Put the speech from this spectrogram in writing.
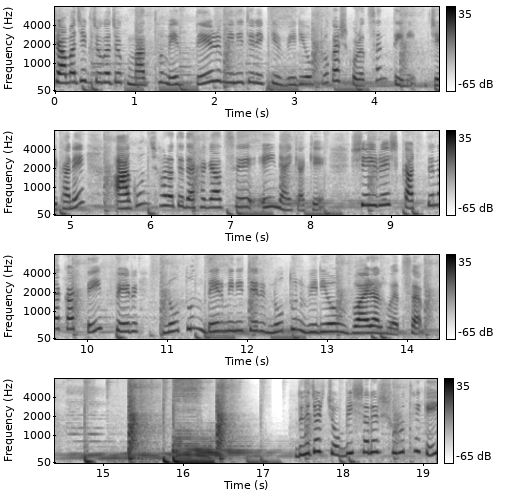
সামাজিক যোগাযোগ মাধ্যমে দেড় মিনিটের একটি ভিডিও প্রকাশ করেছেন তিনি, যেখানে আগুন ছড়াতে দেখা গেছে এই নায়িকাকে। সেই রেশ কাটতে না কাটতেই ফের নতুন দেড় মিনিটের নতুন ভিডিও ভাইরাল হয়েছে। দুই হাজার চব্বিশ সালের শুরু থেকেই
